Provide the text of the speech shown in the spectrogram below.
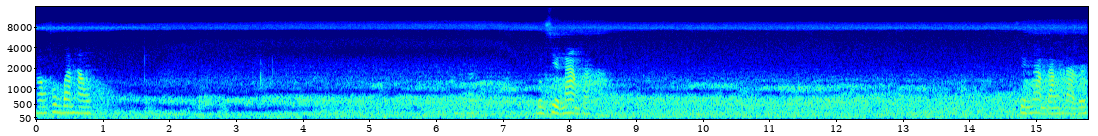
ท้องทุ่งบ้านเฮา เบิ่งเสียงน้ำค่ะเสียงน้ำดังขนาดเลย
